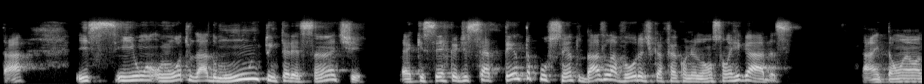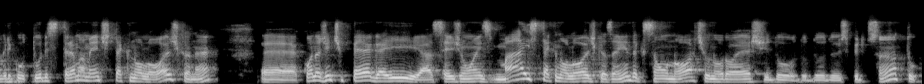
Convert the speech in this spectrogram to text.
tá? E, e um, um outro dado muito interessante é que cerca de 70% das lavouras de café conilon são irrigadas. Tá? Então é uma agricultura extremamente tecnológica, né? É, quando a gente pega aí as regiões mais tecnológicas ainda, que são o norte e o noroeste do, do, do Espírito Santo,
